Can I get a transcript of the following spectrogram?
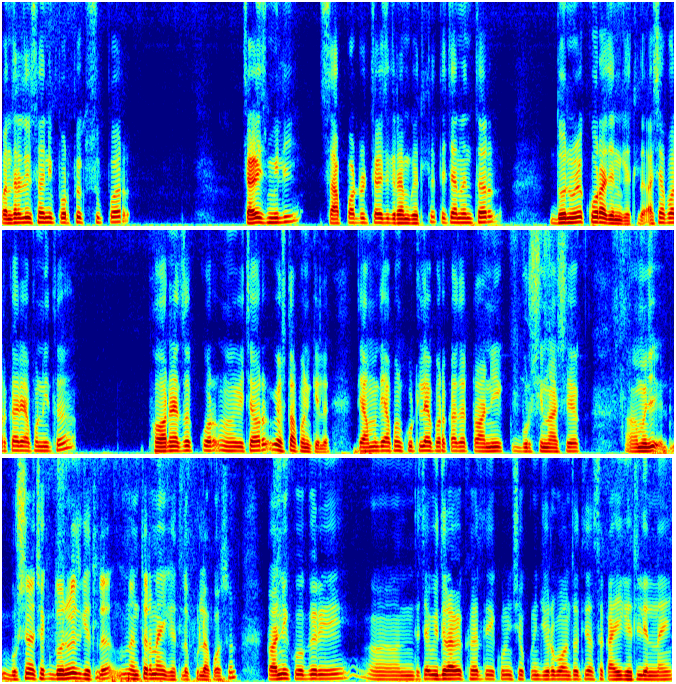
पंधरा दिवसांनी परफेक्ट सुपर चाळीस मिली साप पाटोल चाळीस ग्राम घेतलं. त्याच्यानंतर दोन वेळ कोराजन घेतलं. अशा प्रकारे आपण इथं फवारण्याचं कोर याच्यावर व्यवस्थापन केलं. त्यामध्ये आपण कुठल्या प्रकारचं टॉनिक बुरशीनाशक म्हणजे बुरशीनाशक दोन वेळेस घेतलं नंतर नाही घेतलं फुलापासून. टॉनिक वगैरे त्याच्या विद्राव्य खत एकोणीसशे एकोणीस झिरो बावनचं ते असं काही घेतलेलं नाही.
